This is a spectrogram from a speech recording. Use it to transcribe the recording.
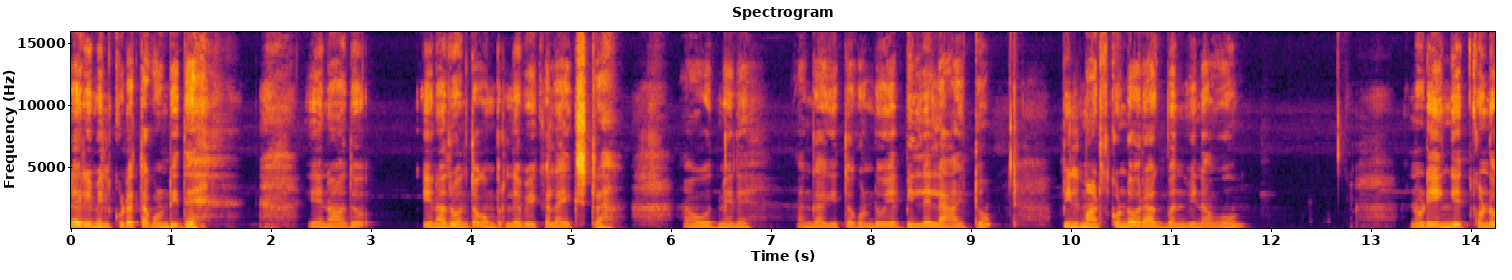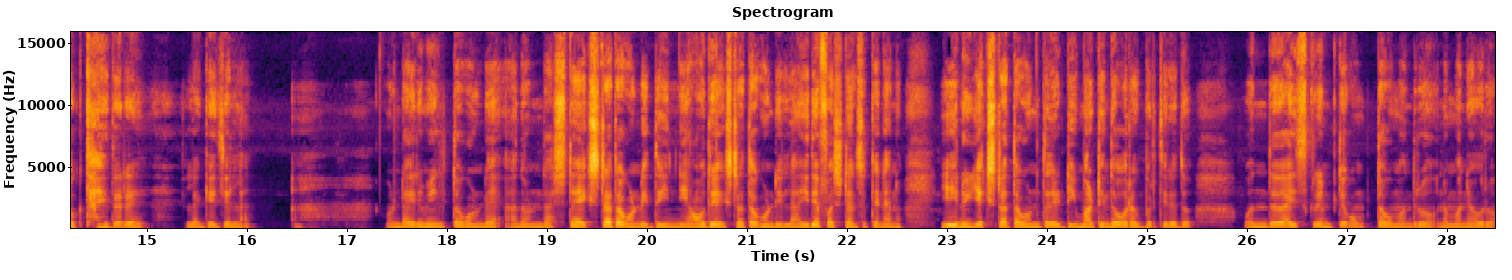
ಡೈರಿ ಮಿಲ್ಕ್ ಕೂಡ ತಗೊಂಡಿದ್ದೆ. ಏನೋ ಅದು, ಏನಾದರೂ ಒಂದು ತೊಗೊಂಬರಲೇಬೇಕಲ್ಲ ಎಕ್ಸ್ಟ್ರಾ ಹೋದ್ಮೇಲೆ ಹಂಗಾಗಿ ತೊಗೊಂಡು ಬಿಲ್ಲೆಲ್ಲ ಆಯಿತು. ಬಿಲ್ ಮಾಡಿಸ್ಕೊಂಡು ಹೊರಗೆ ಬಂದ್ವಿ ನಾವು. ನೋಡಿ ಹೆಂಗೆ ಎತ್ಕೊಂಡು ಹೋಗ್ತಾ ಇದ್ದಾರೆ ಲಗೇಜ್ ಎಲ್ಲ. ಒಂದು ಡೈರಿ ಮಿಲ್ಕ್ ತೊಗೊಂಡೆ, ಅದೊಂದು ಅಷ್ಟೇ ಎಕ್ಸ್ಟ್ರಾ ತೊಗೊಂಡಿದ್ದು ಇನ್ಯಾವುದೂ ಎಕ್ಸ್ಟ್ರಾ ತೊಗೊಂಡಿಲ್ಲ. ಇದೇ ಫಸ್ಟ್ ಅನಿಸುತ್ತೆ ನಾನು. ಏನು ಎಕ್ಸ್ಟ್ರಾ ತೊಗೊಂಡ್ತಾರೆ ಡಿಮಾರ್ಟಿಂದ ಹೊರಗೆ ಬರ್ತಿರೋದು. ಒಂದು ಐಸ್ ಕ್ರೀಮ್ ತಗೊಂಡ್ ತೊಗೊಂಬಂದರು ನಮ್ಮ ಮನೆಯವರು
